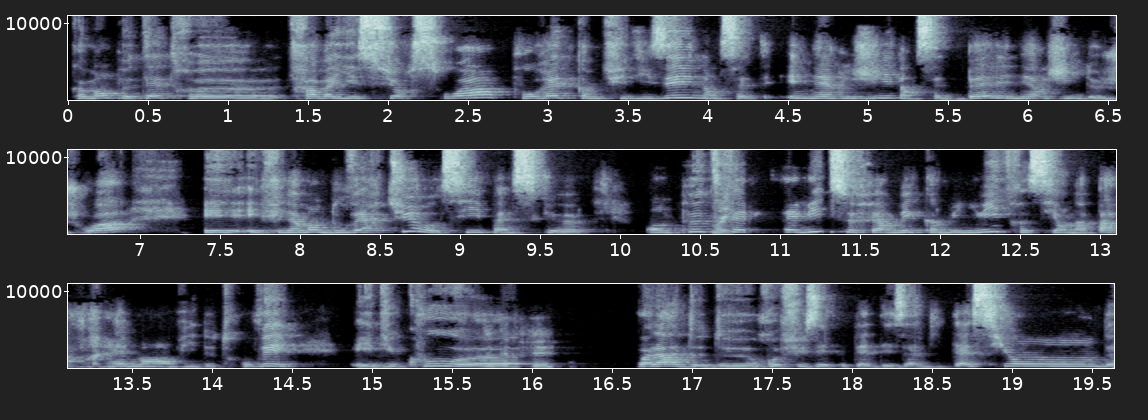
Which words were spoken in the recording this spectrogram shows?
comment peut-être euh, travailler sur soi pour être, comme tu disais, dans cette énergie, dans cette belle énergie de joie et, et finalement d'ouverture aussi, parce que on peut très, très vite se fermer comme une huître si on n'a pas vraiment envie de trouver. Et du coup, euh, voilà, de, de refuser peut-être des invitations, de,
